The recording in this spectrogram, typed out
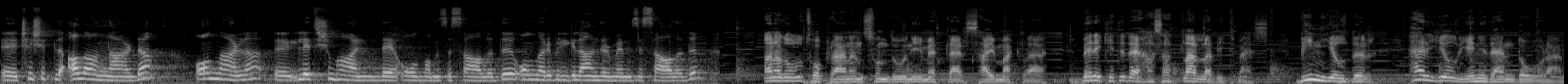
e, çeşitli alanlarda onlarla e, iletişim halinde olmamızı sağladı, onları bilgilendirmemizi sağladı. Anadolu toprağının sunduğu nimetler saymakla, bereketi de hasatlarla bitmez. Bin yıldır her yıl yeniden doğuran,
